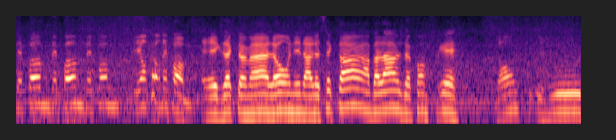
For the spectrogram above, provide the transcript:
des pommes, des pommes, des pommes et encore des pommes. Exactement. Là, on est dans le secteur emballage de pommes frais. Donc, je vous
